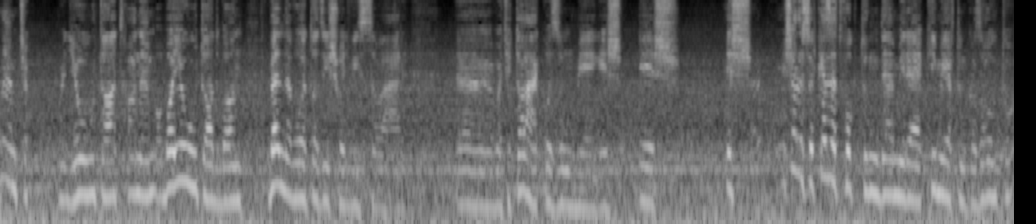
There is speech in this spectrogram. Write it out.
nem csak hogy jó utat, hanem abban a jó utatban benne volt az is, hogy visszavár, vagy hogy találkozzunk még, és, és, és, és először kezet fogtunk, de mire kimértünk az, autó,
